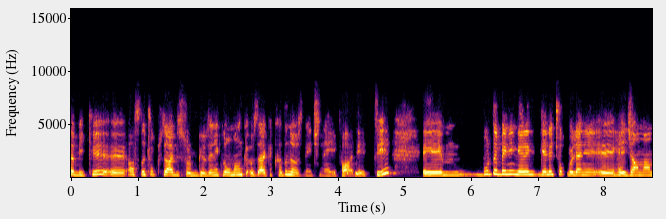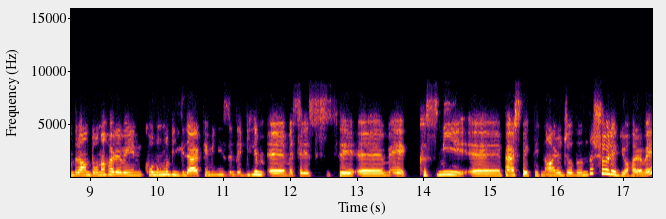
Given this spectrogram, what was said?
Tabii ki e, aslında çok güzel bir soru. Gözenekli olmanın özellikle kadın özne için ne ifade ettiği. E, burada beni gene, gene çok böyle hani e, heyecanlandıran Donna Haraway'in konumlu bilgiler, feminizmde bilim e, meselesi e, ve kısmi e, perspektifin ayrıcalığında şöyle diyor Haraway.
